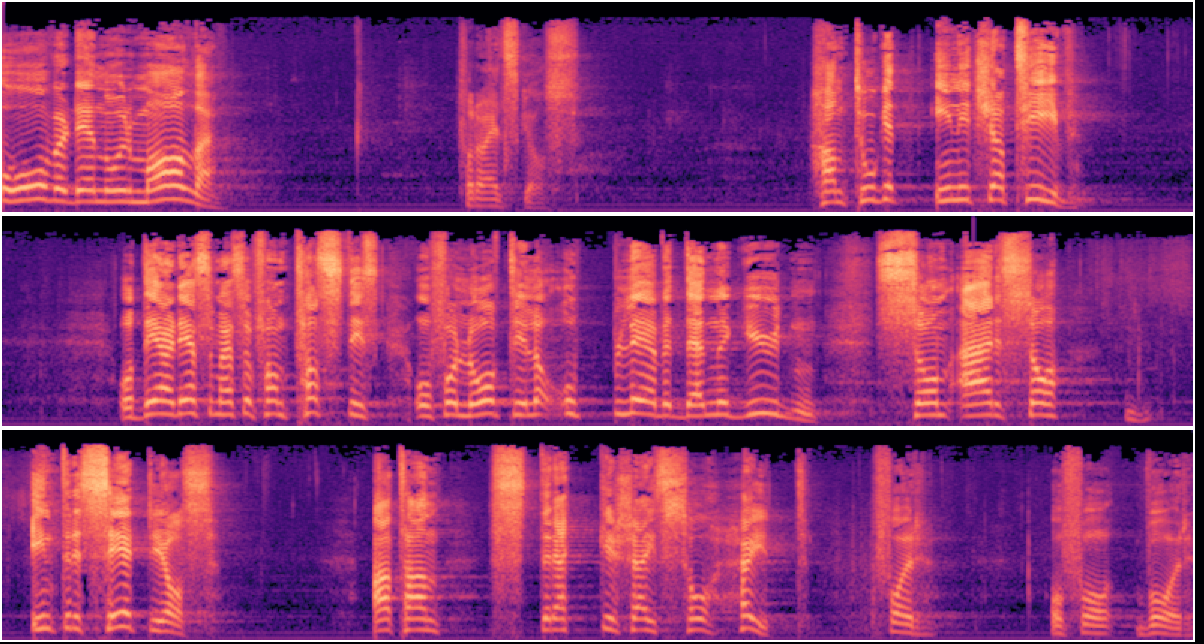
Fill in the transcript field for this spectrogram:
over det normale for å elske oss. Han tok et initiativ. Og det er det som er så fantastisk, å få lov til å oppleve denne guden som er så interessert i oss at han strekker seg så høyt for å få vår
